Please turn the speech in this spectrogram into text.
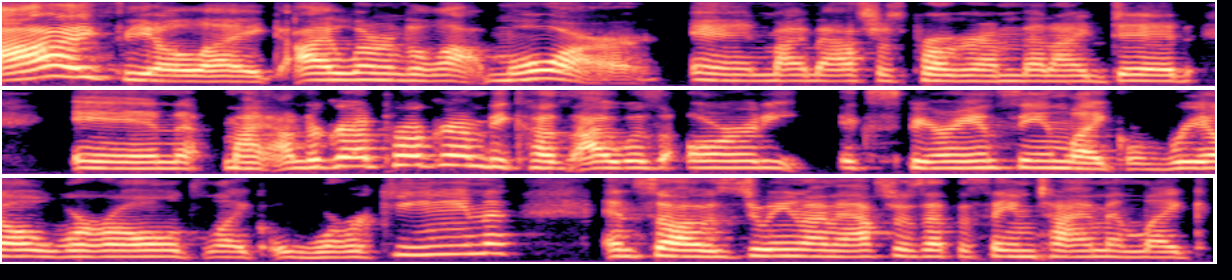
i feel like i learned a lot more in my master's program than i did in my undergrad program because i was already experiencing like real world like working and so i was doing my master's at the same time and like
